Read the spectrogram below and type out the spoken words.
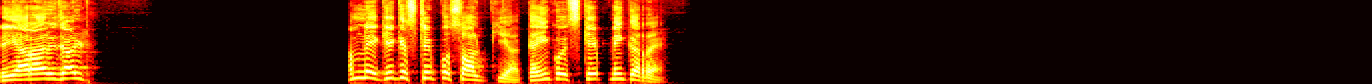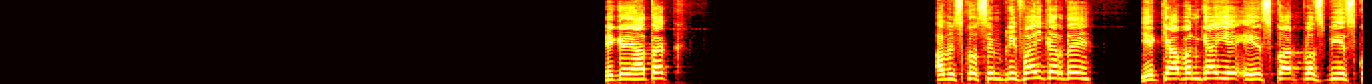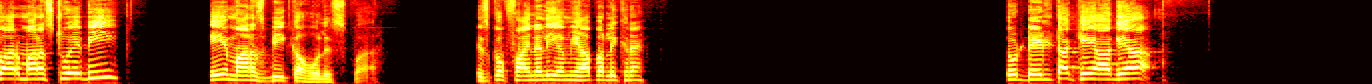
यही आ रहा है रिज़ल्ट हमने एक एक स्टेप को सॉल्व किया। कहीं को स्केप नहीं कर रहे हैं। ठीक है, यहाँ तक। अब इसको सिंप्लीफाई कर दें। ये क्या बन गया? ये a square plus b square minus two a b a minus b का होल स्क्वायर इसको फाइनली हम यहाँ पर लिख रहे हैं। तो डेल्टा के आ गया।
